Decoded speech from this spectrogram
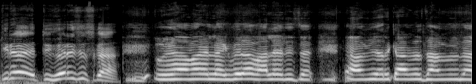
কিরে তুই হয়েছিস কা ওই আমার লাগবে না ভালো দিছে আমি আর কামে যাব না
